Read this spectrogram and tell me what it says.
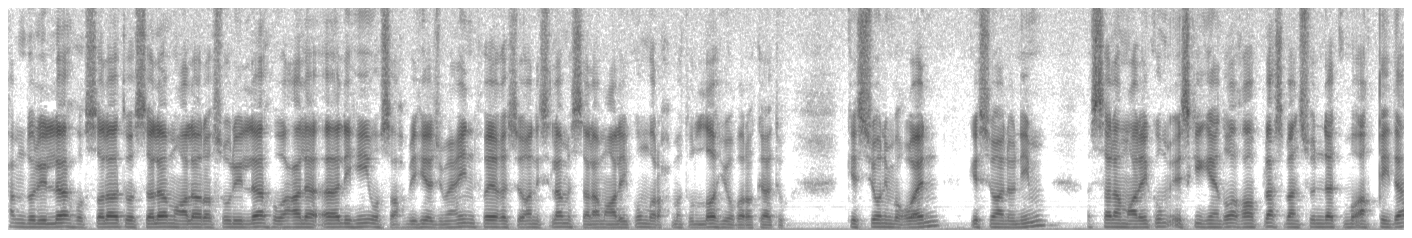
الحمد لله والصلاة والسلام على رسول الله وعلى آله وصحبه أجمعين فيا غسوان إسلام السلام عليكم ورحمة الله وبركاته كسيون مغوين كسيون أنونيم السلام عليكم إسكي غندوا غامبلاس بان سنة مؤقدة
